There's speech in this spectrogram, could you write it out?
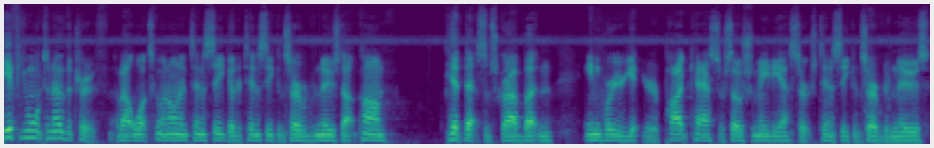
If you want to know the truth about what's going on in Tennessee, go to TennesseeConservativeNews.com. Hit that subscribe button anywhere you get your podcasts or social media. Search Tennessee Conservative News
